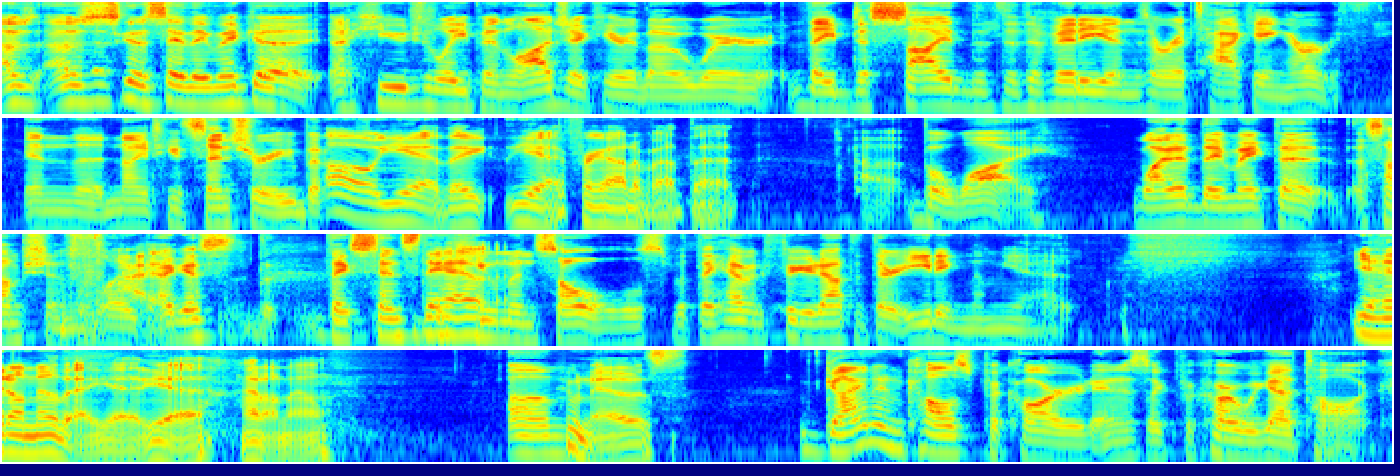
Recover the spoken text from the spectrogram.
I was I was just gonna say they make a, a huge leap in logic here though, where they decide that the Devidians are attacking Earth in the 19th century, but oh yeah, they yeah, I forgot about that. but why? Why did they make that assumption? Like I guess th- they sense They the have- human souls, but they haven't figured out that they're eating them yet. Yeah, they don't know that yet. Yeah, I don't know. Um, Who knows? Guinan calls Picard and it's like, Picard, we gotta talk.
